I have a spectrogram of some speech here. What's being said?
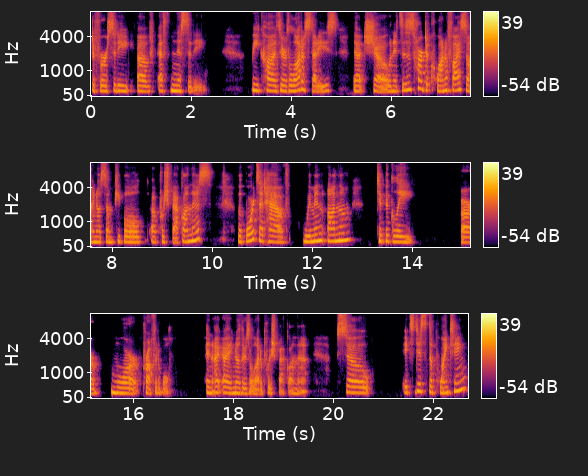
diversity of ethnicity. Because there's a lot of studies that show, and it's this is hard to quantify, so I know some people uh, push back on this, but boards that have women on them typically are more profitable. And I, I know there's a lot of pushback on that. So it's disappointing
